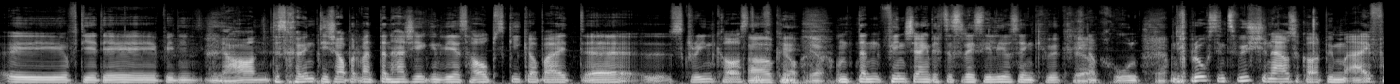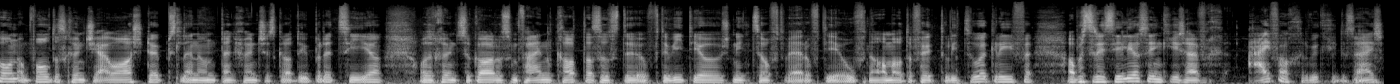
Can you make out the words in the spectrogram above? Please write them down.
Auf die Idee bin ich, ja, das könntest, aber wenn, dann hast du irgendwie ein halbes Gigabyte äh, Screencast Ah, okay, ja. Und dann findest du eigentlich das Resilio Sync wirklich Ja. noch cool. Ja. Und ich brauche es inzwischen auch sogar beim iPhone, obwohl das könntest du auch anstöpseln und dann könntest du es gerade überziehen. Oder könntest sogar aus dem Final Cut, also aus der, auf der Videoschnittsoftware, auf die Aufnahme oder Fotos zugreifen. Aber das Resilio Sync ist einfach einfacher, wirklich. Du sagst,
